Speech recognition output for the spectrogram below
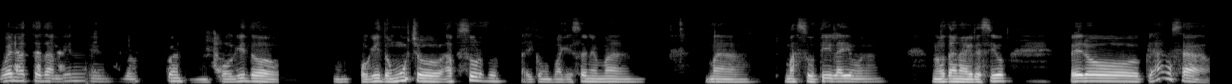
bueno, esto también un poquito, un poquito mucho absurdo, ahí como para que suene más, más, más sutil ahí, más- no tan agresivo. Pero claro, o sea,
